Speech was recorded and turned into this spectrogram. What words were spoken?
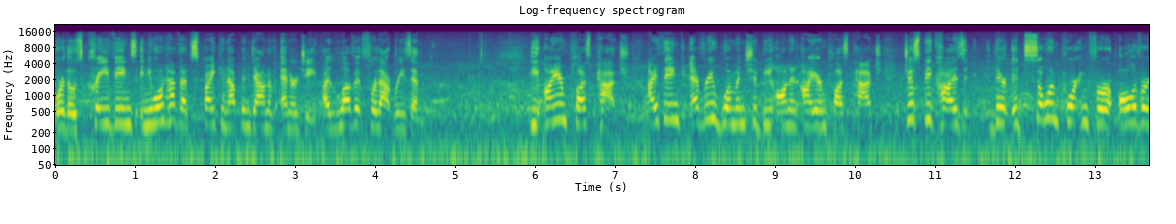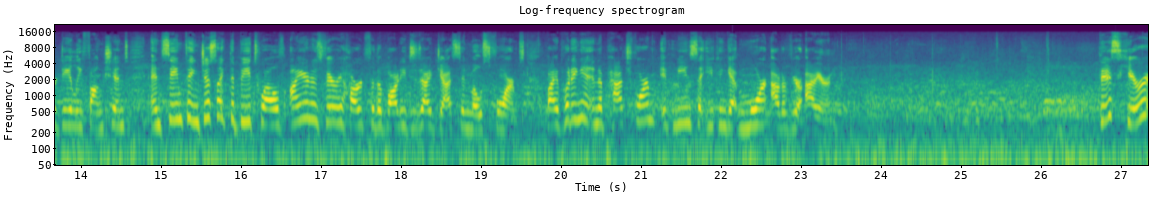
or those cravings, and you won't have that spiking up and down of energy. I love it for that reason the Iron Plus patch. I think every woman should be on an Iron Plus patch just because it's so important for all of our daily functions. And same thing, just like the B12, iron is very hard for the body to digest in most forms. By putting it in a patch form, it means that you can get more out of your iron. This here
